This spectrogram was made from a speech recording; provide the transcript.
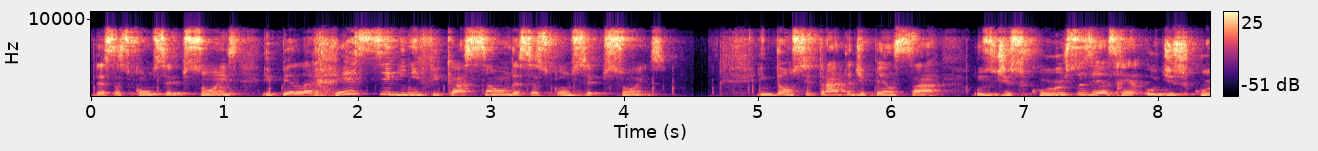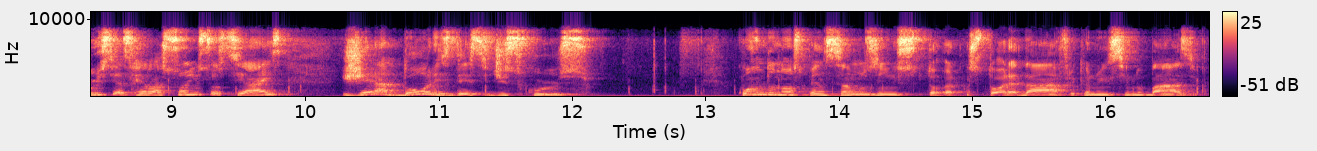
dessas concepções e pela ressignificação dessas concepções. Então se trata de pensar os discursos e as, o discurso e as relações sociais geradores desse discurso. Quando nós pensamos em história da África no ensino básico,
